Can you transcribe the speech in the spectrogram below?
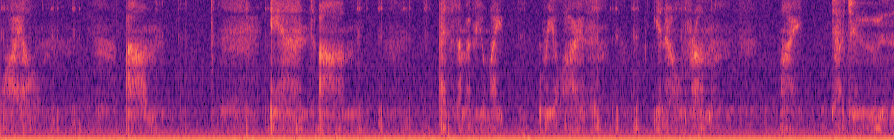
while. Um, and um, as some of you might realize, you know, from my tattoos.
